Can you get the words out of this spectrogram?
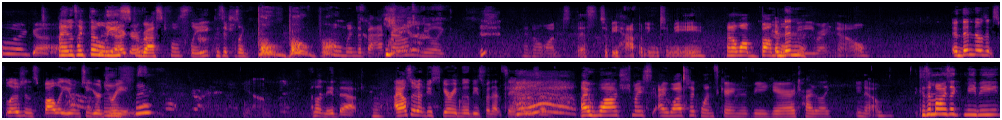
Oh my god. And it's like the Yeah, least girl. restful sleep because it's just like boom, boom, boom in the background, and you're like, I don't want this to be happening to me. I don't want Bumblebee then- right now. And then those explosions follow you into your dreams. Mhm. Yeah. I don't need that. I also don't do scary movies for that same reason. I watched my I watched like one scary movie a year. I try to like you know because I'm always like maybe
